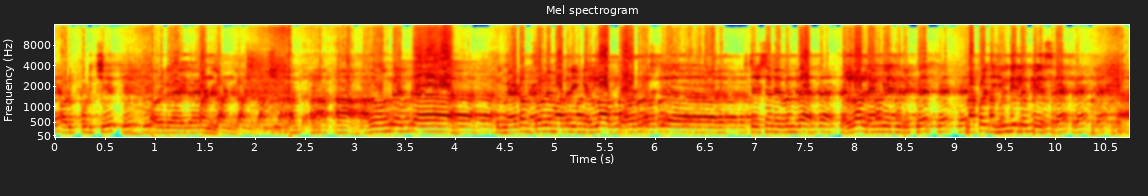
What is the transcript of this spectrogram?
அவருக்கு பிடிச்சி அவருக்கு இது பண்ணலாம் அது- ஆ, ஆ, அது வந்து மேடம் சொல்ல மாதிரி இங்க எல்லா பார்டர் ஸ்டேஷன் இருந்த எல்லா லாங்குவேஜ் இருக்கு நான் கொஞ்சம் ஹிந்தியில பேசுறேன் ஆ,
